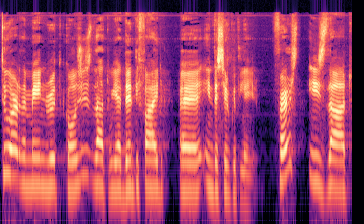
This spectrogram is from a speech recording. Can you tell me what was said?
two are the main root causes that we identified uh, in the circuit layer. First is that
